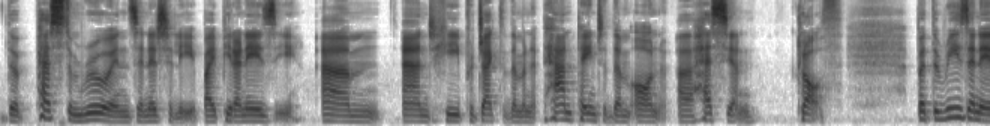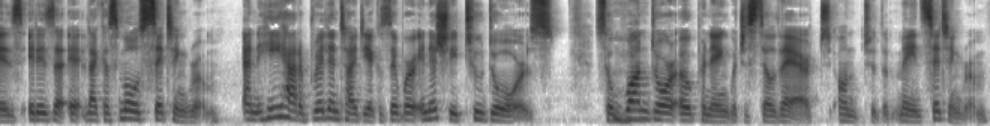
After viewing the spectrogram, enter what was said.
the Paestum ruins in Italy by Piranesi. Um, and he projected them and hand painted them on a Hessian cloth. But the reason is it is a, like a small sitting room. And he had a brilliant idea because there were initially two doors. So mm-hmm. one door opening, which is still there, to, onto the main sitting room,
